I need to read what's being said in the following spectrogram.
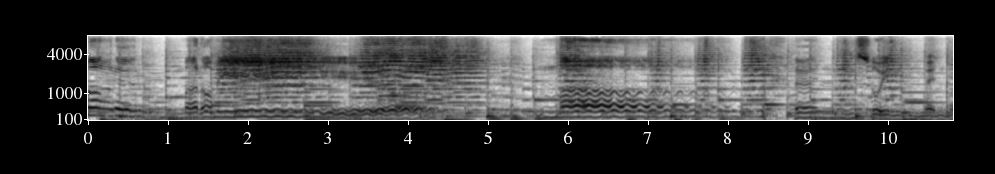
mar hermano mío, mar en su inmensidad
